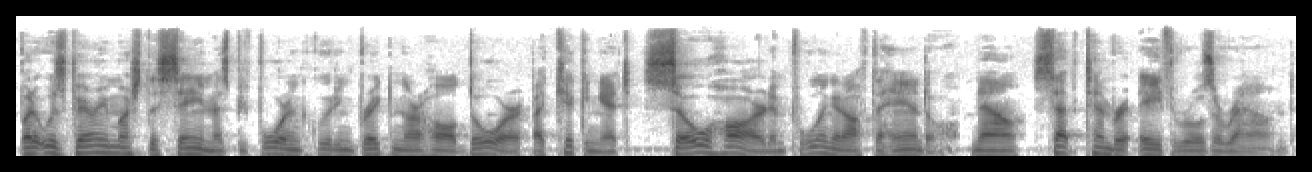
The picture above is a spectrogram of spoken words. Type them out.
but it was very much the same as before, including breaking our hall door by kicking it so hard and pulling it off the handle. Now, September 8th rolls around,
